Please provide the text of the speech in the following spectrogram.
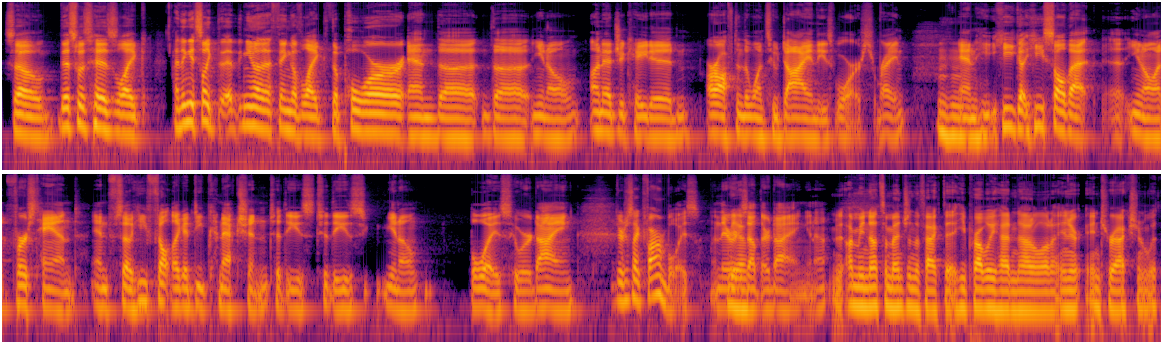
So this was his like. I think it's like the, you know that thing of like the poor and the the you know uneducated are often the ones who die in these wars, right? And he he got he saw that uh, you know at first hand, and so he felt like a deep connection to these to these you know boys who were dying. They're just like farm boys, and they were Yeah. just out there dying, you know. I mean, not to mention the fact that he probably hadn't had a lot of inter- interaction with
